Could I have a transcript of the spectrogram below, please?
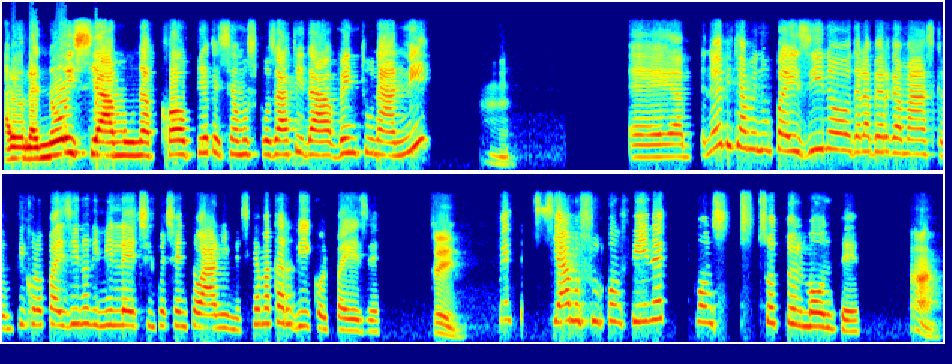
Allora, noi siamo una coppia che siamo sposati da 21 anni. Mm. Eh, noi abitiamo in un paesino della Bergamasca, un piccolo paesino di 1500 anime, si chiama Carvico il paese. Sì. Siamo sul confine con sotto il monte, Ah,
